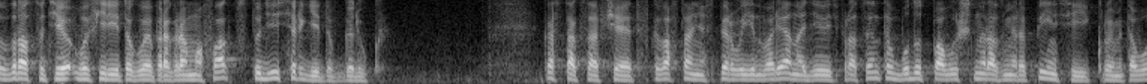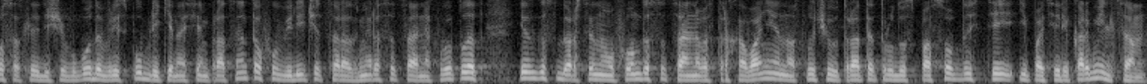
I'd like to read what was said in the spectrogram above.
Здравствуйте, в эфире итоговая программа «Факт» в студии Сергей Довголюк. Костак сообщает, в Казахстане с 1 января на 9% будут повышены размеры пенсий. Кроме того, со следующего года в республике на 7% увеличатся размеры социальных выплат из Государственного фонда социального страхования на случай утраты трудоспособности и потери кормильца.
